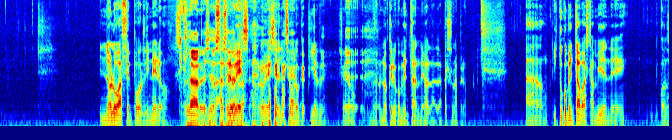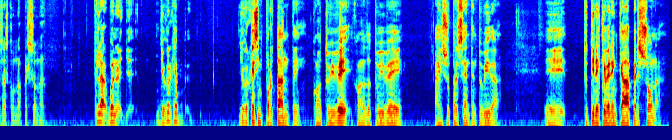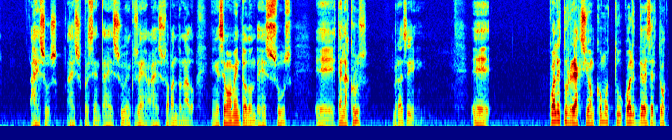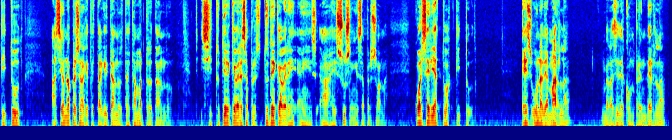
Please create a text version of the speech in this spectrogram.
no lo hace por dinero. ¿sabes? Claro, eso- eso al sí es revés, verdad. al revés, él seguro que pierde. Pero no, no quiero comentar ni hablar de la persona, pero. Ah, y tú comentabas también de cuando estás con una persona. Claro, bueno, yo, yo creo que yo creo que es importante cuando tú vives cuando tú vives a Jesús presente en tu vida, eh, tú tienes que ver en cada persona a Jesús, a Jesús presente, a Jesús, incluso a Jesús abandonado, en ese momento donde Jesús eh, está en la cruz, ¿verdad? Sí. Eh, ¿Cuál es tu reacción? ¿Cómo tú, ¿Cuál debe ser tu actitud hacia una persona que te está gritando, te está maltratando? Si tú tienes que ver a esa tú tienes que ver a Jesús en esa persona, ¿cuál sería tu actitud? es una de amarla, ¿verdad? Así de comprenderla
